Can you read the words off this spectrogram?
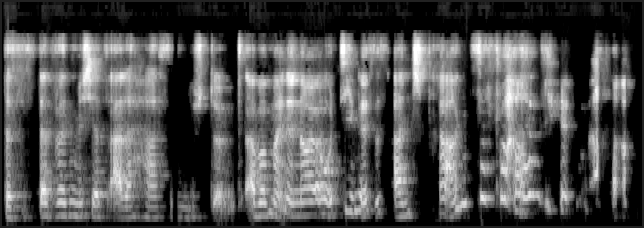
das ist, da würden mich jetzt alle hassen, bestimmt. Aber meine neue Routine ist es, an den Strand zu fahren jeden Abend.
